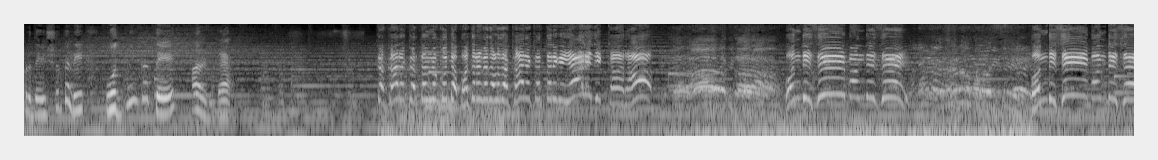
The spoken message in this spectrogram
ಪ್ರದೇಶದಲ್ಲಿ ಉದ್ವಿಗ್ನತೆ ಹರಡಿದೆ. ಕಾರ್ಯಕರ್ತರನ್ನು ಕೊಂದ ಬಜರಂಗ ದಳದ ಕಾರ್ಯಕರ್ತರಿಗೆ ಹೇಳಿದಿಕ್ಕಾರ ಬಂಧಿಸಿ ಬಂಧಿಸಿ. ಬಂಧಿಸಿ ಬಂಧಿಸಿ.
